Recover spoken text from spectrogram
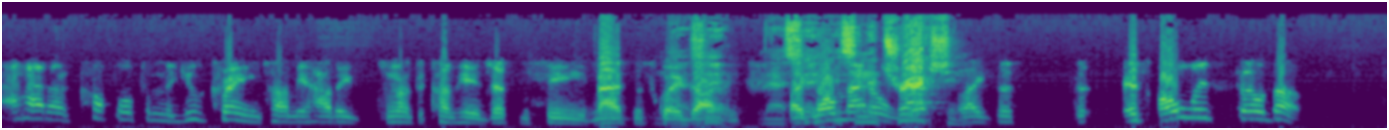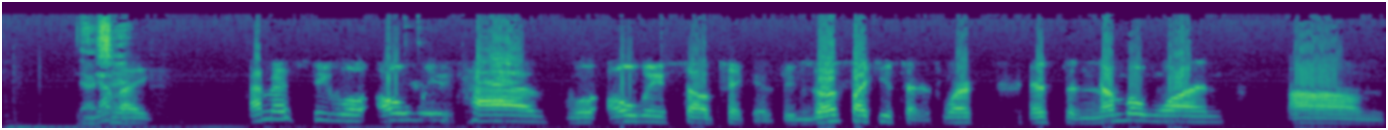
I had a couple from the Ukraine tell me how they wanted to come here just to see Madison Square That's Garden. it. That's like it. no It's an matter attraction. what, like this, th- it's always filled up. That's it. Like MSG will always have will always sell tickets. Just like you said, it's worth. It's the number one. Um,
